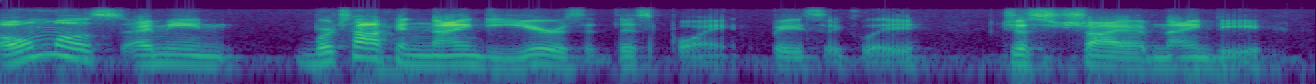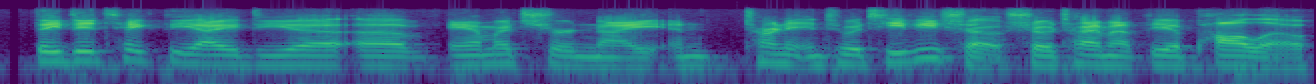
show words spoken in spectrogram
almost, I mean, we're talking 90 years at this point, basically, just shy of 90. They did take the idea of amateur night and turn it into a TV show, Showtime at the Apollo.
